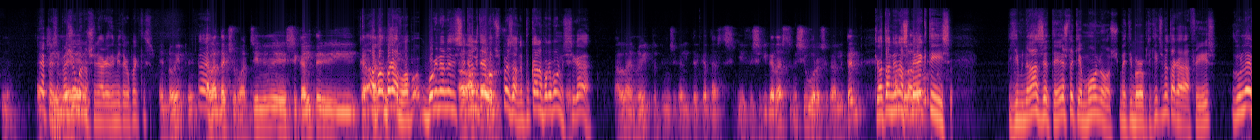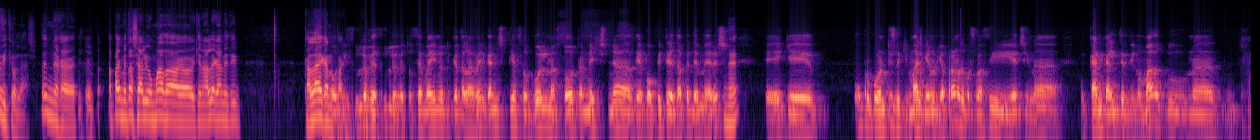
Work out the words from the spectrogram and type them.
Ναι. Έπαιζε, είναι... πεζούμενος είναι ρε Δημήτρη ο παίκτης. Εννοείται. Ε. Καλά, εντάξει, ο Μαντσίνη είναι σε καλύτερη κατάσταση. Α, μπράβο, μπορεί να είναι σε καλύτερη από του παίζανε που κάναν προπόνηση. Ε. Σιγά. Καλά, εννοείται ότι είναι σε καλύτερη κατάσταση. Η φυσική κατάσταση είναι σίγουρα σε καλύτερη. Και όταν ένας παίκτης γυμνάζεται έστω και μόνος με την προοπτική της μεταγραφής, δουλεύει κιόλας. Δεν είναι. Ναι. Να πάει μετά σε άλλη ομάδα και να λέγανε τι. Καλά έκανε ο Ότι δούλευε, δούλευε. Το θέμα είναι ότι καταλαβαίνει κανείς τι αυτογκόλ είναι αυτό όταν έχεις μια διακοπή 35 μέρες ναι. ε, και ο προπονητής δοκιμάζει καινούργια πράγματα, προσπαθεί έτσι να κάνει καλύτερη την ομάδα του, να,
